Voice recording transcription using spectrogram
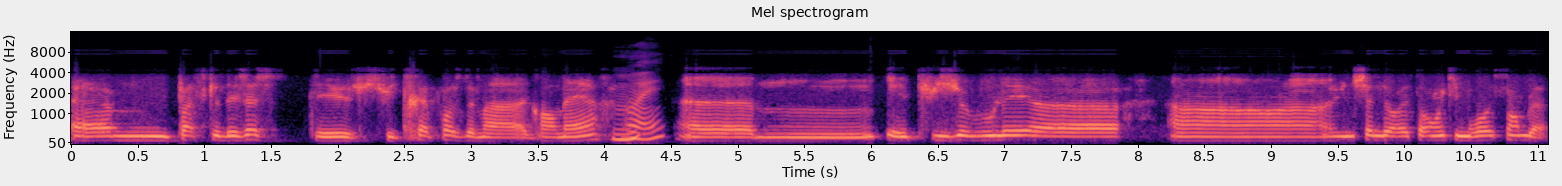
Euh, parce que déjà, je suis très proche de ma grand-mère. Ouais. Euh, et puis, je voulais euh, un- une chaîne de restaurants qui me ressemble,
